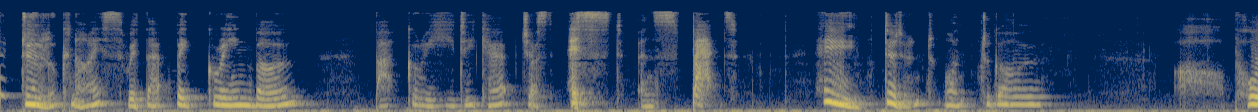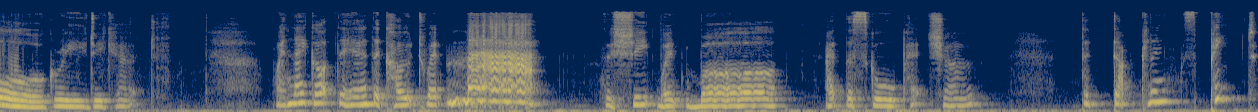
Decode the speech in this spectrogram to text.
you do look nice with that big green bow. But Greedy Cat just hissed and spat. He didn't want to go. Oh, poor Greedy Cat. When they got there, the coat went ma. The sheep went baa at the school pet show. The ducklings peeped.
